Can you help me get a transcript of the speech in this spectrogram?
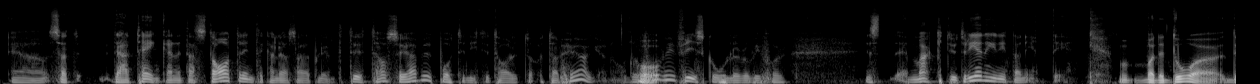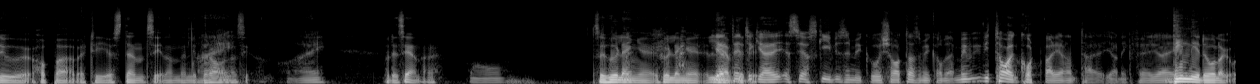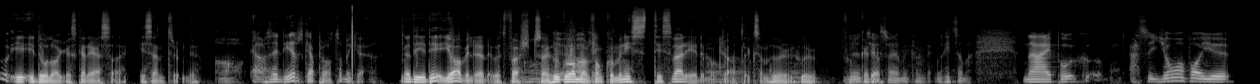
Eh, så att det här tänkandet att staten inte kan lösa alla problem, det tas över på 80-90-talet utav högern. Och då får vi friskolor och vi får maktutredningen 1990. Var det då du hoppade över till just den sidan, den liberala Nej. sidan? Nej. Var det senare? Ja. Så hur länge, hur länge levde du? tycker jag, alltså jag har skrivit så mycket och tjatat så mycket om det. Men vi tar en kort variant här, Jannik. För jag är, Din ideolog, ideologiska resa i centrum nu. ja, alltså det är det vi ska prata om ikväll. Ja, det är det jag vill reda ut först. Ja, så här, hur det- går man okej. från kommunist till Sverigedemokrat? Ja, liksom? hur, hur funkar jag det? men skitsamma. Nej, på, alltså jag var ju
